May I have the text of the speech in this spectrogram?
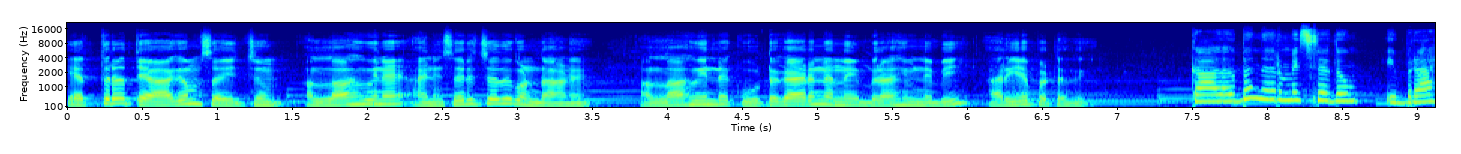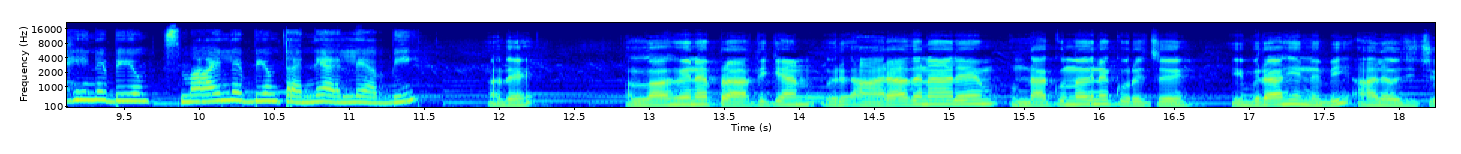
എത്ര ത്യാഗം സഹിച്ചും അള്ളാഹുവിനെ അനുസരിച്ചത് കൊണ്ടാണ് അള്ളാഹുവിന്റെ കൂട്ടുകാരൻ എന്ന് ഇബ്രാഹിം നബി അറിയപ്പെട്ടത്. കഅബ നിർമ്മിച്ചതും ഇബ്രാഹിം നബിയും ഇസ്മായിൽ നബിയും തന്നെയല്ലേ അബി? അതെ അള്ളാഹുവിനെ പ്രാർത്ഥിക്കാൻ ഒരു ആരാധനാലയം ഉണ്ടാക്കുന്നതിനെക്കുറിച്ച് ഇബ്രാഹിം നബി ആലോചിച്ചു.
